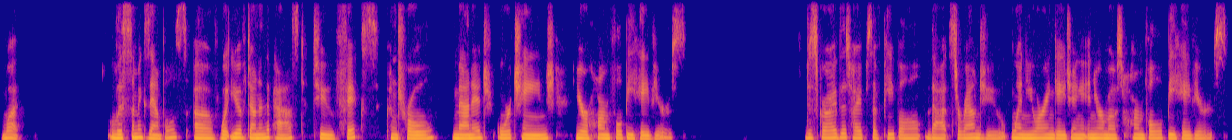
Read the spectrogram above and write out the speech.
what? List some examples of what you have done in the past to fix, control, manage, or change your harmful behaviors. Describe the types of people that surround you when you are engaging in your most harmful behaviors.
